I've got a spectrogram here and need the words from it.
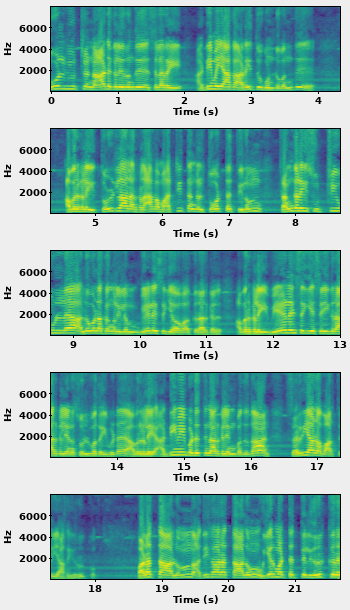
தோல்வியுற்ற நாடுகளிலிருந்து சிலரை அடிமையாக அடைத்து கொண்டு வந்து அவர்களை தொழிலாளர்களாக மாற்றி தங்கள் தோட்டத்திலும் தங்களை சுற்றியுள்ள அலுவலகங்களிலும் வேலை செய்ய வைக்கிறார்கள். அவர்களை வேலை செய்ய செய்கிறார்கள் என சொல்வதை விட அவர்களை அடிமைப்படுத்தினார்கள் என்பதுதான் சரியான வார்த்தையாக இருக்கும். பணத்தாலும் அதிகாரத்தாலும் உயர்மட்டத்தில் இருக்கிற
